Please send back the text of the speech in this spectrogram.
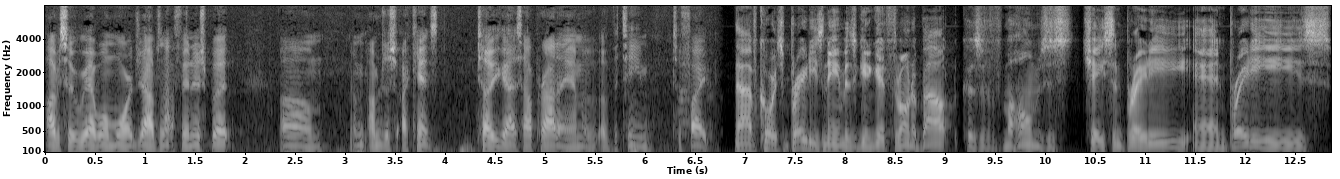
obviously, we have one more. Job's not finished, but um, I'm, I'm just I can't tell you guys how proud I am of, of the team to fight. Now, of course, Brady's name is going to get thrown about because of Mahomes is chasing Brady, and Brady's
